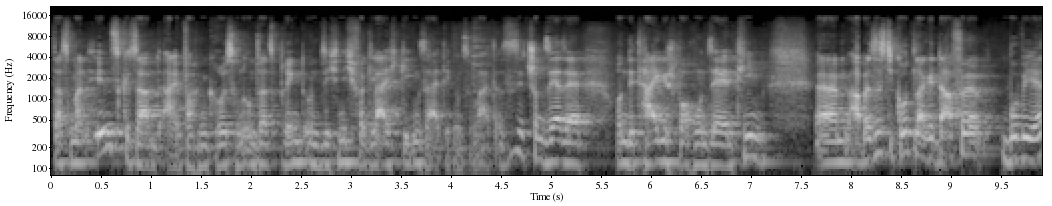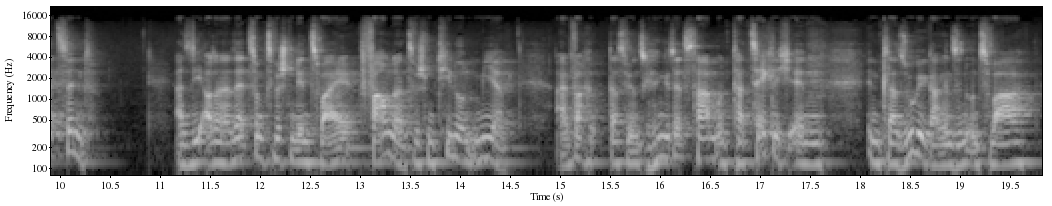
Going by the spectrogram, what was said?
dass man insgesamt einfach einen größeren Umsatz bringt und sich nicht vergleicht gegenseitig und so weiter. Das ist jetzt schon sehr, sehr im Detail gesprochen und sehr intim. Ähm, aber es ist die Grundlage dafür, wo wir jetzt sind. Also die Auseinandersetzung zwischen den zwei Foundern, zwischen Thilo und mir. Einfach, dass wir uns hingesetzt haben und tatsächlich in, in Klausur gegangen sind und zwar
